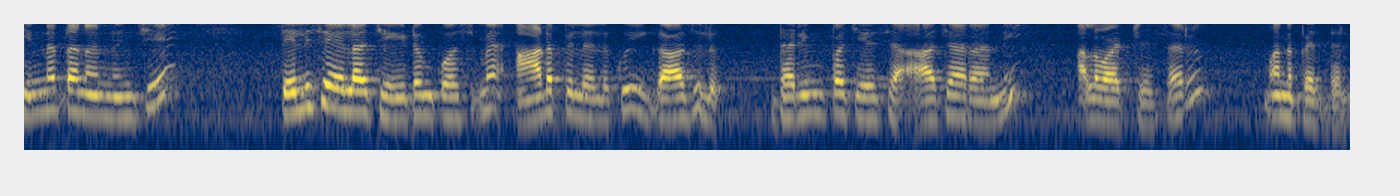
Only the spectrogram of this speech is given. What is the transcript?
చిన్నతనం నుంచే తెలిసేలా చేయడం కోసమే ఆడపిల్లలకు ఈ గాజులు ధరింపచేసే ఆచారాన్ని అలవాటు చేశారు మన పెద్దలు.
